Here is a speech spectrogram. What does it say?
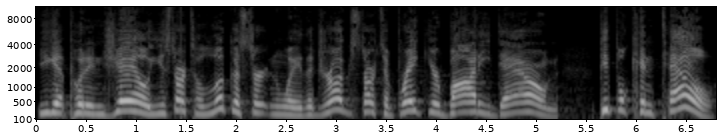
You get put in jail. You start to look a certain way. The drugs start to break your body down. People can tell.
